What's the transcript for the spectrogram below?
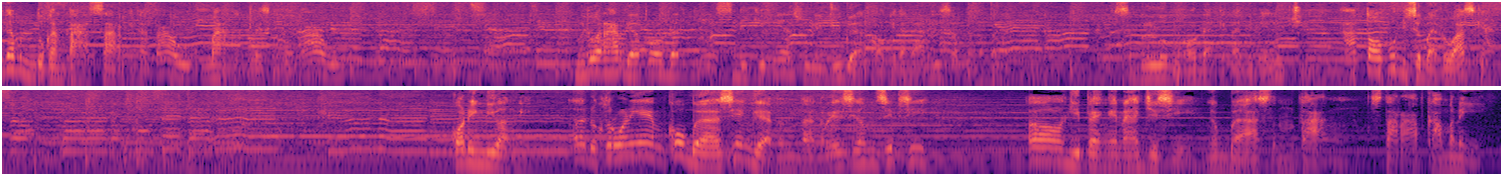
kita menentukan pasar kita tahu, marketplace kita tahu. Menentukan harga produk ini sedikitnya sulit juga kalau kita nggak riset teman-teman. Sebelum produk kita di launching ataupun disebarluaskan. Coding bilang nih, e, Dokter M, kok bahasnya nggak tentang relationship sih? Lagi pengen aja sih ngebahas tentang startup company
